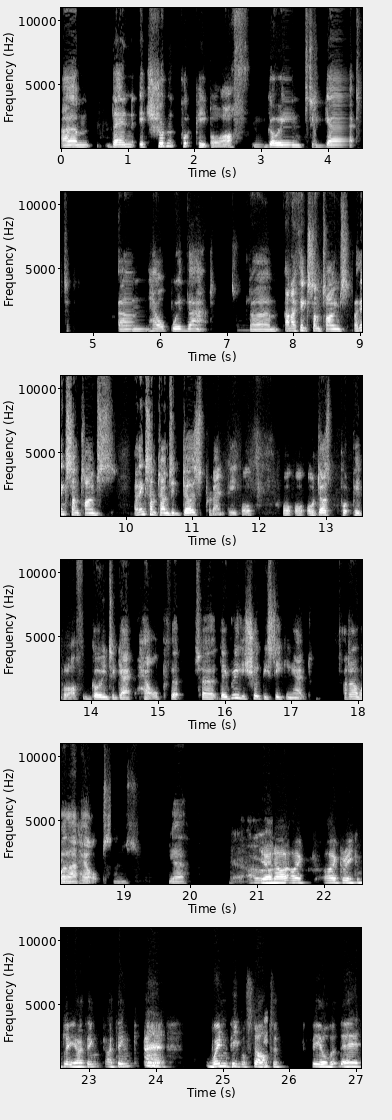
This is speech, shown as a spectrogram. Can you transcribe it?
Um, then it shouldn't put people off going to get um, help with that. Um, and I think sometimes, I think sometimes, I think sometimes it does prevent people, or, or, or does put people off going to get help that uh, they really should be seeking out. I don't know whether that helps. Yeah. Yeah, Yeah, no, I I agree completely. I think I think when people start to feel that their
